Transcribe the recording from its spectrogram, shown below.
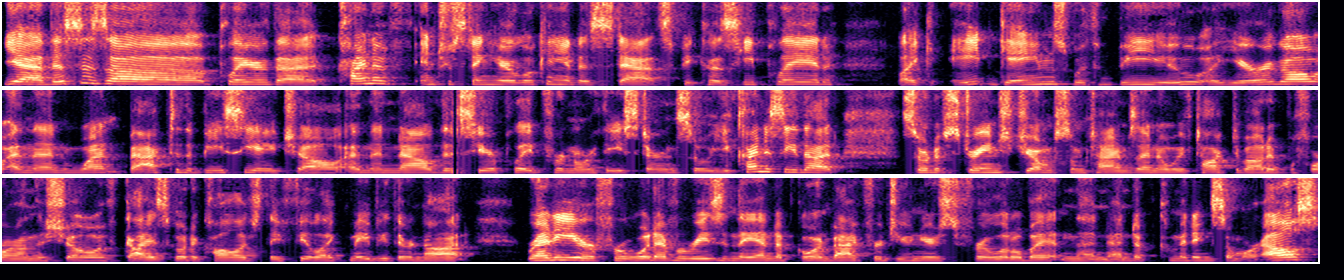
Yeah, this is a player that kind of interesting here looking at his stats because he played like eight games with BU a year ago and then went back to the BCHL and then now this year played for Northeastern. So you kind of see that sort of strange jump sometimes. I know we've talked about it before on the show. If guys go to college, they feel like maybe they're not ready or for whatever reason they end up going back for juniors for a little bit and then end up committing somewhere else.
